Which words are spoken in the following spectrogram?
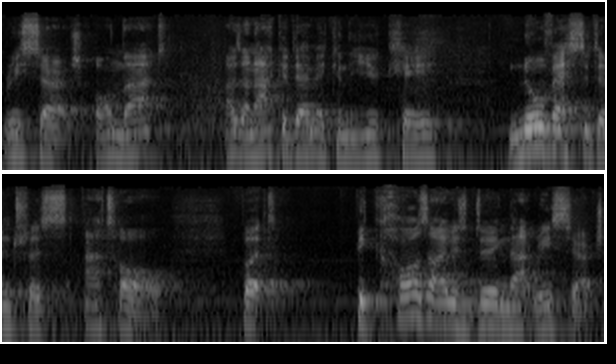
research on that. As an academic in the UK, no vested interests at all. But because I was doing that research,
